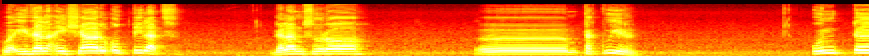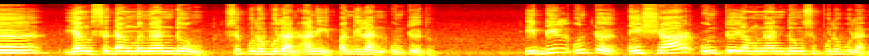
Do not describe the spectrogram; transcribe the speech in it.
wa idzal isyaru utilat dalam surah uh, takwir. Unta yang sedang mengandung 10 bulan. Ah ni panggilan unta tu. Ibil unta. Isyar unta yang mengandung 10 bulan.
